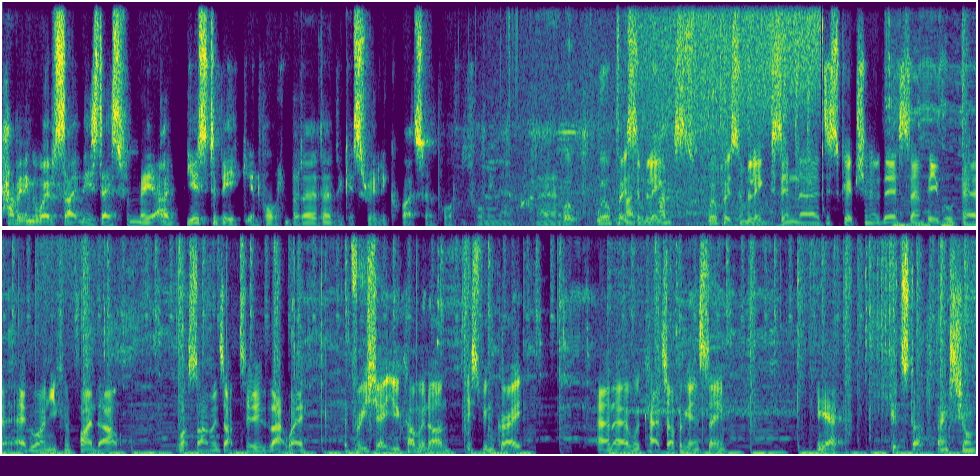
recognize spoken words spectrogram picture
Having a website these days for me, I used to be important, but I don't think it's really quite so important for me now. Um, Well, we'll put I- some I'm- links. We'll put some links in the description of this, and people, can, everyone, you can find out what Simon's up to that way. Appreciate you coming on. It's been great, and uh, we'll catch up again soon. Yeah, good stuff. Thanks, John.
